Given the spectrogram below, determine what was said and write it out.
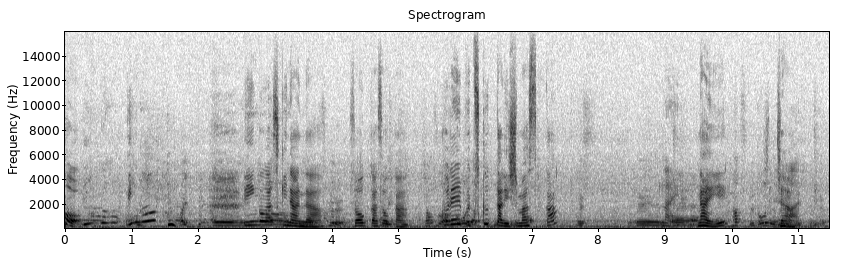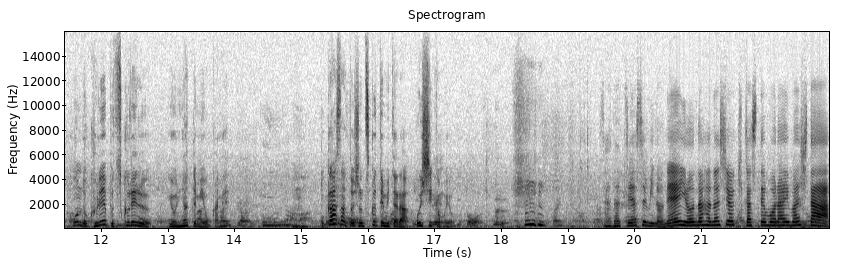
ゴ。リンゴ。リンゴ？リンゴが好きなんだ。そっかそっか。クレープ作ったりしますか？ない。ない？じゃあ今度クレープ作れるようになってみようかね、うん。お母さんと一緒に作ってみたら美味しいかもよ。さあ夏休みのねいろんな話を聞かせてもらいました。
